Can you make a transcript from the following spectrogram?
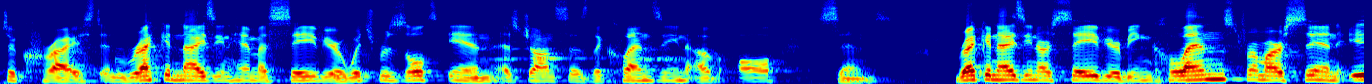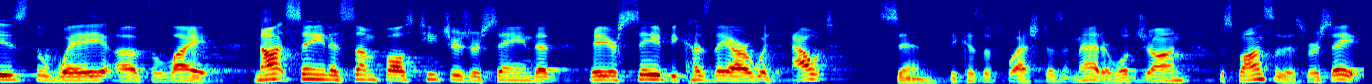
to Christ and recognizing Him as Savior, which results in, as John says, the cleansing of all sins. Recognizing our Savior, being cleansed from our sin, is the way of the light. Not saying, as some false teachers are saying, that they are saved because they are without sin because the flesh doesn't matter. Well, John responds to this. Verse 8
